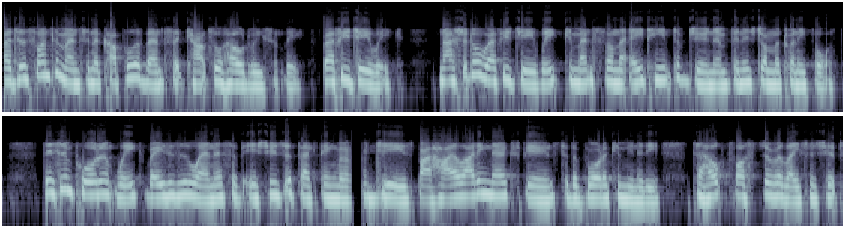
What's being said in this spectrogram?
I just want to mention a couple events that Council held recently. Refugee Week. National Refugee Week commenced on the 18th of June and finished on the 24th. This important week raises awareness of issues affecting refugees by highlighting their experience to the broader community to help foster relationships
